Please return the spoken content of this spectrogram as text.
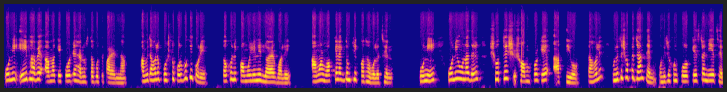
উনি এইভাবে আমাকে কোর্টে হেনস্থা করতে পারেন না। আমি তাহলে প্রশ্ন করব কি করে? তখনই কমলিনীর লয়ার বলে আমার মক্কেল একদম ঠিক কথা বলেছেন। উনি উনি ওনাদের সূত্রের সম্পর্কে আত্মীয়। তাহলে উনি তো সবটা জানতেন। উনি যখন কেসটা নিয়েছেন,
